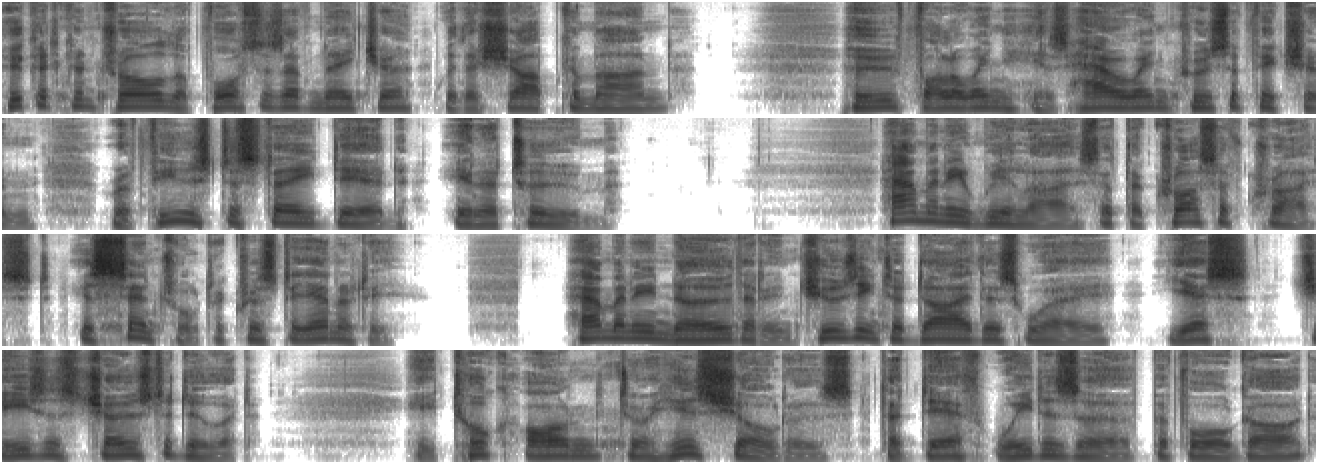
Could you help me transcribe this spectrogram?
who could control the forces of nature with a sharp command, who, following his harrowing crucifixion, refused to stay dead in a tomb. How many realize that the cross of Christ is central to Christianity? How many know that in choosing to die this way, yes, Jesus chose to do it, he took on to his shoulders the death we deserve before God.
